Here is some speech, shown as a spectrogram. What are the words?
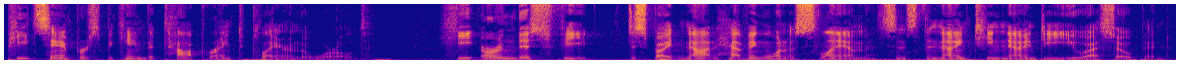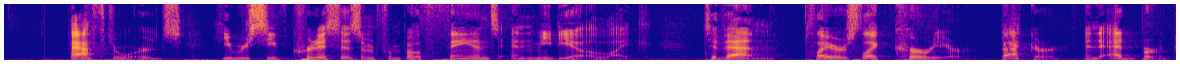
Pete Sampras became the top ranked player in the world. He earned this feat despite not having won a slam since the 1990 US Open. Afterwards, he received criticism from both fans and media alike. To them, players like Courier, Becker, and Edberg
